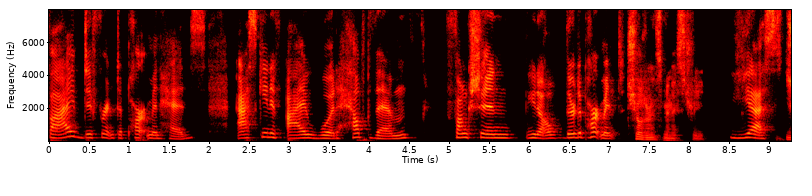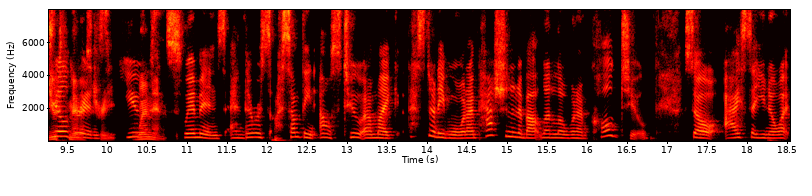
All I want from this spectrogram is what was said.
five different department heads asking if I would help them function, you know, their department. Children's ministry Yes, youth children's, ministry, youth, women's, women's, and there was something else too. And I'm like, that's not even what I'm passionate about, let alone what I'm called to. So I say, you know what?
